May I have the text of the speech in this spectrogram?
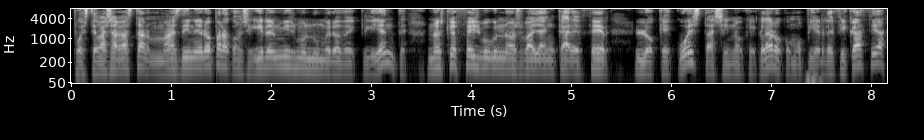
pues te vas a gastar más dinero para conseguir el mismo número de clientes. No es que Facebook nos vaya a encarecer lo que cuesta, sino que, claro, como pierde eficacia,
